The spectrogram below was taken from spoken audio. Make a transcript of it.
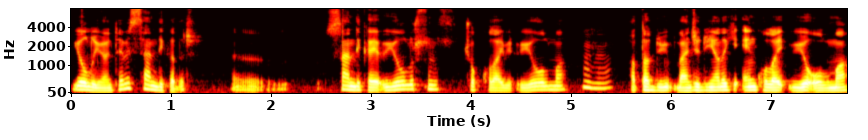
yolu yöntemi sendikadır. Sendikaya üye olursunuz. Çok kolay bir üye olma. Hı hı. Hatta dü- bence dünyadaki en kolay üye olma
